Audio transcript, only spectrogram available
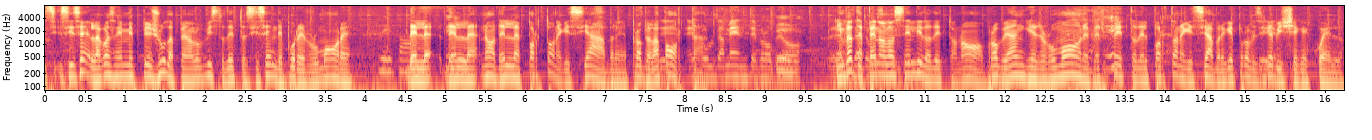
si- si sen- la cosa che mi è piaciuta appena l'ho visto, ho detto si sente pure il rumore del, del- no, del portone che si apre, proprio la Sì, porta. È volutamente proprio. Infatti appena l'ho sentito ho detto no, proprio anche il rumore perfetto del portone che si apre, che proprio si Sì. capisce che è quello.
